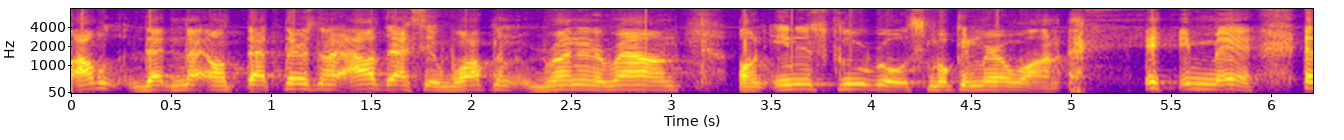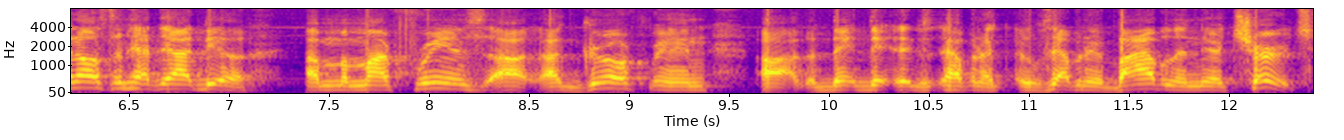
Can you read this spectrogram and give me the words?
I was that night, on that Thursday night, I was actually walking, running around on Indian School Road smoking marijuana. Amen. And I also had the idea. Uh, my friend's uh, girlfriend uh, they, they was having a, was having a Bible in their church,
